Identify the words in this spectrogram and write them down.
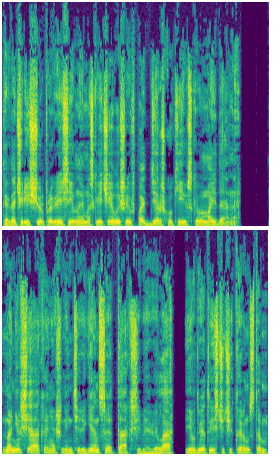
когда чересчур прогрессивные москвичи вышли в поддержку киевского Майдана. Но не вся, конечно, интеллигенция так себя вела и в 2014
